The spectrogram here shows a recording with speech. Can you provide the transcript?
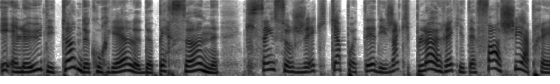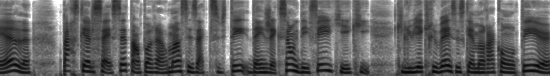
Et elle a eu des tonnes de courriels de personnes qui s'insurgeaient, qui capotaient, des gens qui pleuraient, qui étaient fâchés après elle parce qu'elle cessait temporairement ses activités d'injection et des filles qui, qui, lui écrivaient, c'est ce qu'elle me racontait. euh,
